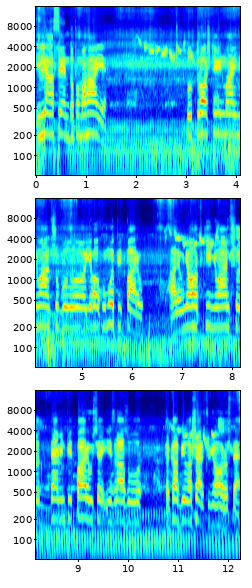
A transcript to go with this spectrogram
Ілля син допомагає. Тут трошки він має нюанс, що було його хомут підпарив. Але у нього такий нюанс, що де він підпарився і зразу така біла шерсть у нього росте.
